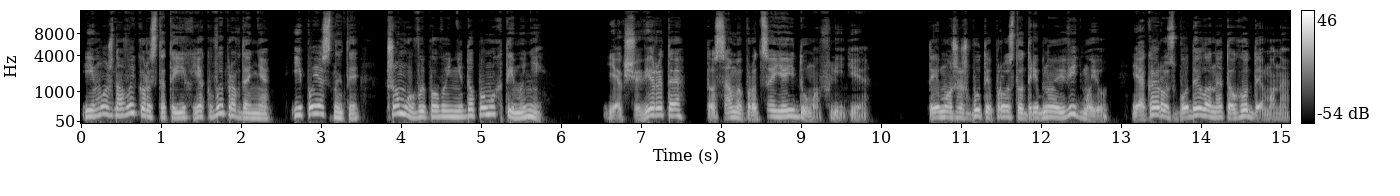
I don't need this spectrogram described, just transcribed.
і можна використати їх як виправдання і пояснити, чому ви повинні допомогти мені. Якщо вірите, то саме про це я й думав, Лідія. Ти можеш бути просто дрібною відьмою, яка розбудила не того демона.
